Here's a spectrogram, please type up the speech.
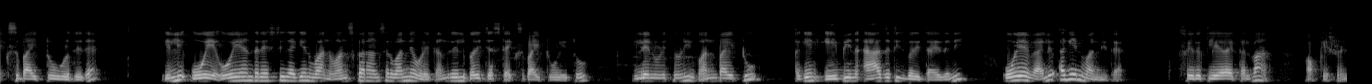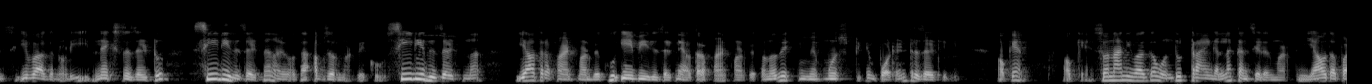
ಎಕ್ಸ್ ಬೈ ಟೂ ಉಳಿದಿದೆ. ಇಲ್ಲಿ ಓ ಎ ಓ ಎ ಅಂದ್ರೆ ಎಷ್ಟಿದೆ again one one square answer ಒನ್ನೇ ಉಳಿತು ಅಂದ್ರೆ ಇಲ್ಲಿ ಬರೀ ಜಸ್ಟ್ ಎಕ್ಸ್ ಬೈ ಟೂ ಉಳಿತು. ಇಲ್ಲೇ ನೋಡಿತ್ತು ನೋಡಿ one by two again A ಬಿನ ಆಸ್ ಇಟ್ ಈಸ್ ಬರಿತಾ ಇದ್ದೀನಿ. O A value again one ಇದೆ. ಸೊ ಇದು ಕ್ಲಿಯರ್ ಆಯ್ತಲ್ವಾ? ಓಕೆ ಫ್ರೆಂಡ್ಸ್ ಇವಾಗ ನೋಡಿ ನೆಕ್ಸ್ಟ್ ರಿಸಲ್ಟು ಸಿ ಡಿ ರಿಸಲ್ಟ್ನ ನಾವು ಇವಾಗ ಅಬ್ಸರ್ವ್ ಮಾಡಬೇಕು. ಸಿ ಡಿ ರಿಸಲ್ಟ್ನ ಯಾವ ಥರ ಫೈಂಡ್ ಮಾಡಬೇಕು? ಎ ಬಿ ರಿಸಲ್ಟ್ನ ಯಾವ ಥರ ಫೈಂಡ್ ಮಾಡಬೇಕು ಅನ್ನೋದು ಮೋಸ್ಟ್ ಇಂಪಾರ್ಟೆಂಟ್ ರಿಸಲ್ಟ್ ಇಲ್ಲಿ. ಓಕೆ ಓಕೆ ಸೊ ನಾನು ಇವಾಗ ಒಂದು ಟ್ರಯಾಂಗಲ್ನ ಕನ್ಸಿಡರ್ ಮಾಡ್ತೀನಿ. ಯಾವ್ದಪ್ಪ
